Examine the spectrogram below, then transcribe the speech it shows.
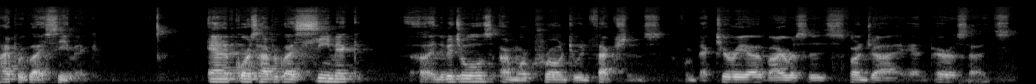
hyperglycemic. And of course, hyperglycemic uh, individuals are more prone to infections from bacteria, viruses, fungi, and parasites.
